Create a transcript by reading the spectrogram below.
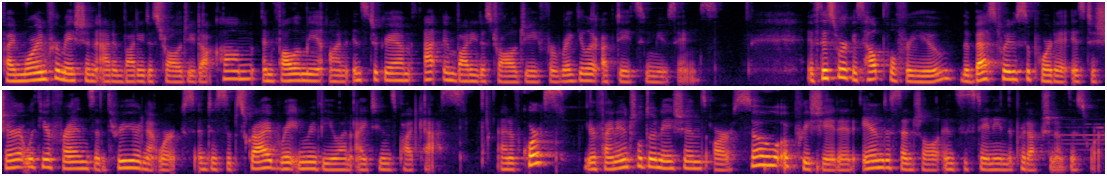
Find more information at embodiedastrology.com and follow me on Instagram at embodiedastrology for regular updates and musings. If this work is helpful for you, the best way to support it is to share it with your friends and through your networks and to subscribe, rate, and review on iTunes podcasts. And of course, your financial donations are so appreciated and essential in sustaining the production of this work.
